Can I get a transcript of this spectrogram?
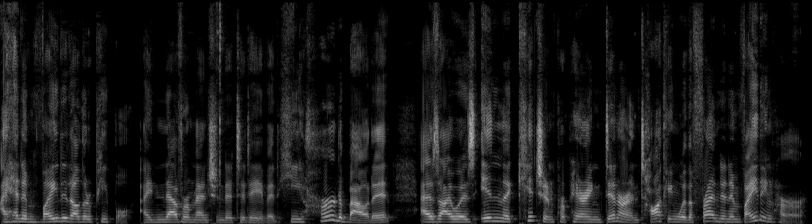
I had invited other people. I never mentioned it to David. He heard about it as I was in the kitchen preparing dinner and talking with a friend and inviting her.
